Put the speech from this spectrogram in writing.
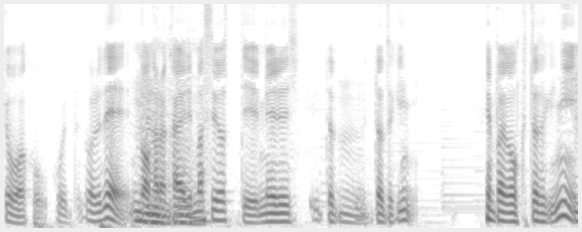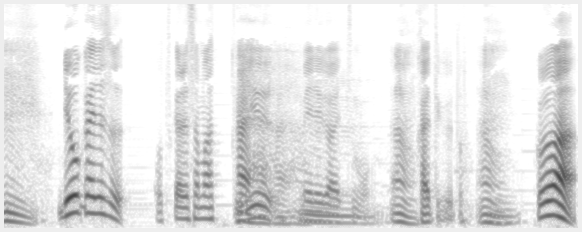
今日はこうこうこれでうん。今から帰りますよっていうメール言った,、時に先輩が送った時に、うん。了解です。お疲れ様っていうメールがいつもうん。返ってくると、うん。これは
